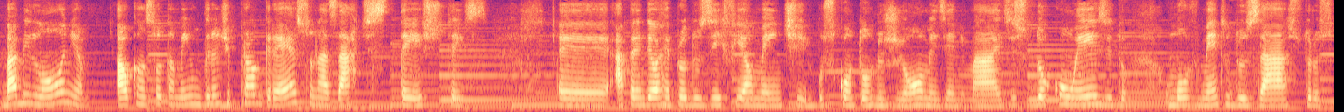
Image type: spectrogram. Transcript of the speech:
Babilônia alcançou também um grande progresso nas artes têxteis, é, aprendeu a reproduzir fielmente os contornos de homens e animais, estudou com êxito o movimento dos astros,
